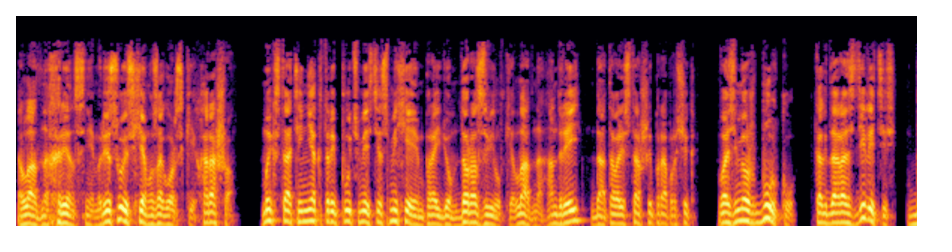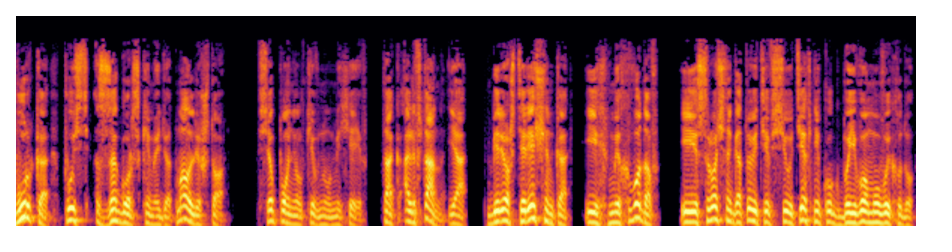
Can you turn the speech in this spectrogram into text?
Ладно, хрен с ним. Рисуй схему, Загорский. Хорошо. Мы, кстати, некоторый путь вместе с Михеем пройдем до развилки. Ладно, Андрей, да, товарищ старший прапорщик, возьмешь бурку. Когда разделитесь, бурка пусть с Загорским идет, мало ли что. Все понял, кивнул Михеев. Так, Альфтан, я. Берешь Терещенко и их мехводов и срочно готовите всю технику к боевому выходу.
